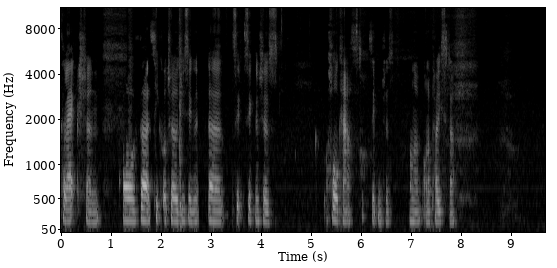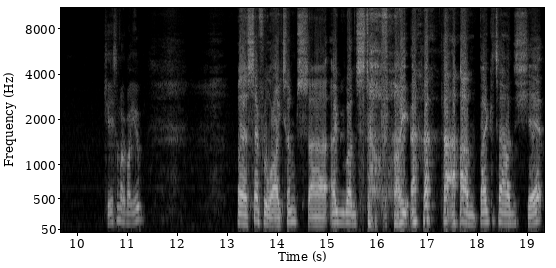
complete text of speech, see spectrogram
collection of uh, sequel trilogy sign- uh, si- signatures, whole cast signatures on a on a poster. Jason, what about you? Uh, several items. Uh, Obi Wan Starfighter, um, Bo Katan's ship,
